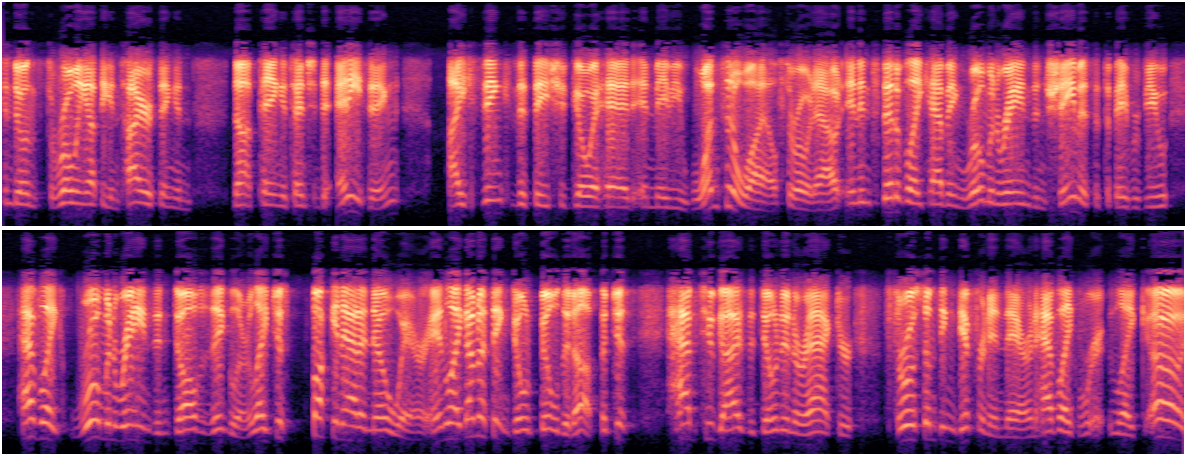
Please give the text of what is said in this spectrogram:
condone throwing out the entire thing and not paying attention to anything. I think that they should go ahead and maybe once in a while throw it out, and instead of like having Roman Reigns and Sheamus at the pay per view, have like Roman Reigns and Dolph Ziggler, like just fucking out of nowhere. And like I'm not saying don't build it up, but just have two guys that don't interact or throw something different in there and have like like oh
